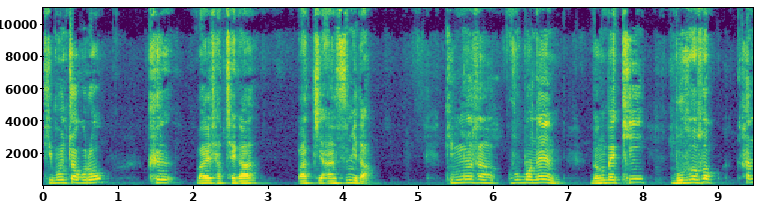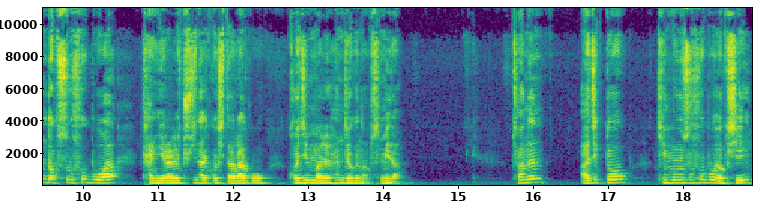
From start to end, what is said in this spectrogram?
기본적으로 그 말 자체가 맞지 않습니다. 김문수 후보는 명백히 무소속 한덕수 후보와 단일화를 추진할 것이다 라고 거짓말을 한 적은 없습니다. 저는 아직도 김문수 후보 역시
